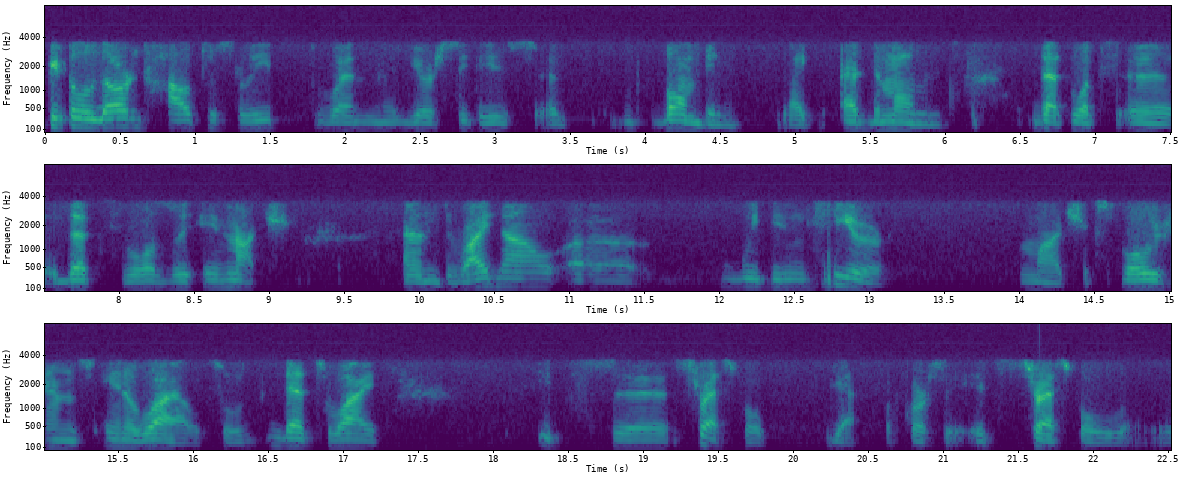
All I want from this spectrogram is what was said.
people learn how to sleep when your city is uh, bombing, like at the moment. That what uh, that was in March, and right now we didn't hear much explosions in a while. So that's why it's uh, stressful. Yeah, of course, it's stressful uh,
